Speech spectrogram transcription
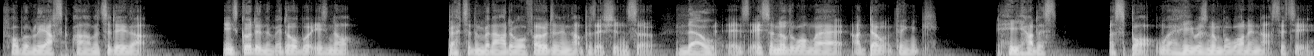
probably ask Palmer to do that. He's good in the middle, but he's not better than Bernardo or Foden in that position. So no, it's it's another one where I don't think he had a, a spot where he was number one in that city.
